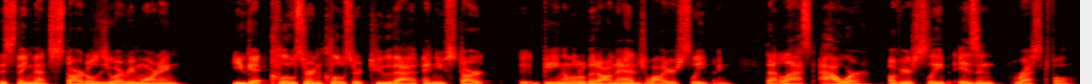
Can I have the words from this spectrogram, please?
this thing that startles you every morning, you get closer and closer to that and you start eh, being a little bit on edge while you're sleeping. That last hour of your sleep isn't restful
